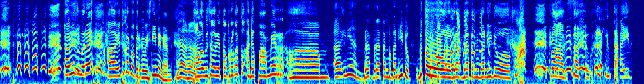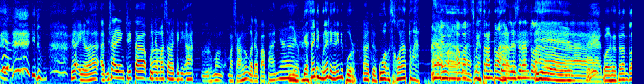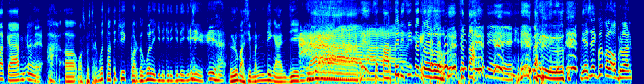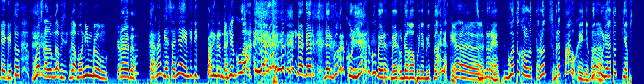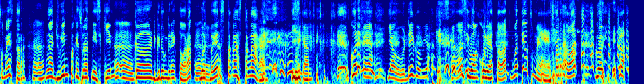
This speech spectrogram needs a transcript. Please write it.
Tapi sebenarnya eh, itu kan pamer kemiskinan kan? Kalau misalnya di tongkrongan tuh ada pamer em, Eh, inian berat-beratan beban hidup. Betul berat-beratan beban hidup. Bangsat tuh. Paling tai itu ya. Hidup ya elah eh, misal ada yang cerita punya masalah gini ah lu mah masalah lu nggak ada apa-apanya. Iya biasanya dimulai dengan ini Pur. Ah tuh. Uang sekolah telat. Eh, apa? Semesteran telat. Wah, restoran telat. Iya. Uang semesteran telat kan? Heeh. Eh, Ah eh, uang semesteran gue telat cuy. Keluarga gue lagi gini gini gini gini. Iya. Lu masih mending anjing. Nah Startnya di situ tuh. Startnya. Baru. Biasanya gue kalau obrolan kayak gitu gue selalu nggak bisa nggak mau nimbrung. Kenapa itu? Karena biasanya yang titik paling rendahnya gue Iya. Dan dan, dan gue kan kuliah kan gue bayar, bayar udah gak punya duit banyak ya. Heeh. sebenarnya gue tuh kalau lu, lu sebenarnya tahu kayaknya gue Heeh. kuliah tuh tiap semester Heeh. ngajuin pakai surat miskin Heeh. ke gedung direktorat Heeh. buat bayar setengah setengah kan. Iya kan? Gue udah kayak ya udah gue bilang. Ah, si uang kuliah telat gue tiap semester telat. Bilang.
